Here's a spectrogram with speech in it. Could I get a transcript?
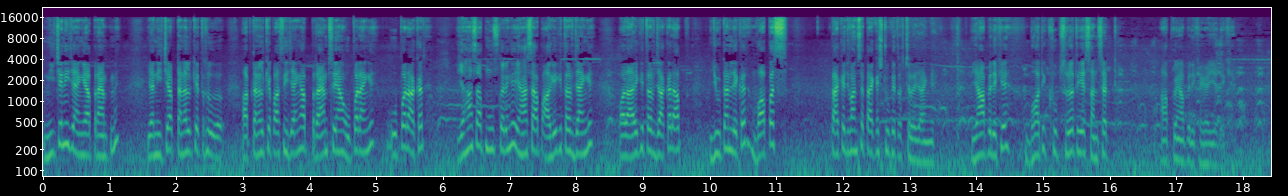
नीचे नहीं जाएँगे आप रैंप में, या नीचे आप टनल के थ्रू आप टनल के पास नहीं जाएँगे, आप रैंप से यहाँ ऊपर आएँगे, ऊपर आकर यहाँ से आप मूव करेंगे, यहाँ से आप आगे की तरफ़ जाएँगे और आगे की तरफ़ जाकर आप यू टर्न लेकर वापस पैकेज वन से पैकेज टू की तरफ़ चले जाएँगे। यहाँ पे देखिए, बहुत ही खूबसूरत ये सनसेट आपको यहाँ पे दिखेगा, ये देखिए।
